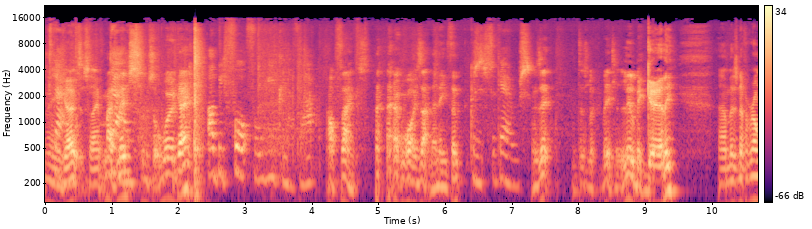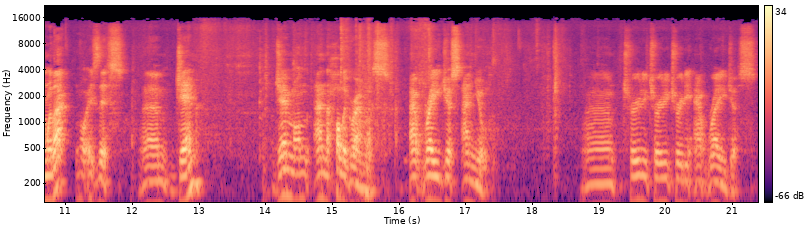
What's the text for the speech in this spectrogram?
there you go. So Mad Dad, Libs, some sort of word game. I'll be thoughtful. You can have that Oh, thanks. Why is that then, Ethan? because it's the girls. Is it? It does look a bit, a little bit girly. Um, there's nothing wrong with that. What is this? Um, gem. Jem on and the holograms. Outrageous annual. Um, truly, truly, truly outrageous.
